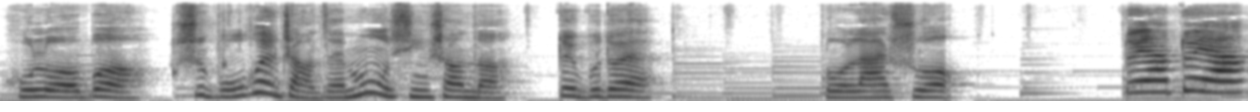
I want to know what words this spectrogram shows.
胡萝卜是不会长在木星上的，对不对？罗拉说：“对呀，对呀。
